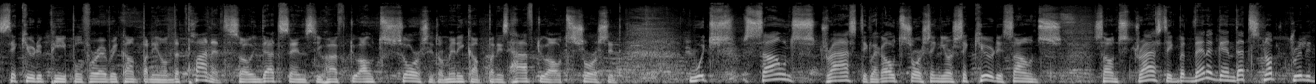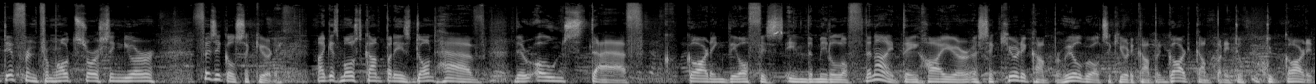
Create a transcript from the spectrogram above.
security people for every company on the planet. So, in that sense, you have to outsource it, or many companies have to outsource it. Which sounds drastic, like outsourcing your security sounds sounds drastic, but then again, that's not really different from outsourcing your physical security. I guess most companies don't have their own staff guarding the office in the middle of the night. They hire a security company, real world security company, guard company to, to guard it.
